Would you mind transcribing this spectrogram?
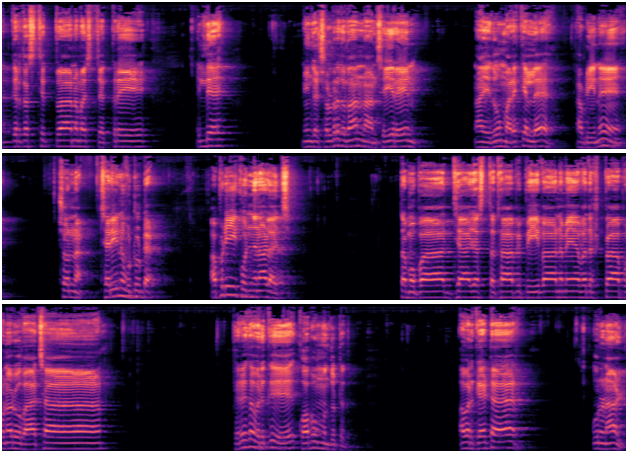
அக்ரதஸ்தித்வா நமச்சக்ரே. இல்லை நீங்கள் சொல்கிறது தான் நான் செய்கிறேன். நான் எதுவும் மறைக்கல அப்படின்னு சொன்னேன் சரின்னு விட்டுவிட்டேன் அப்படி கொஞ்ச நாள் ஆச்சு. தமுபாத்தியாயஸ்ததாபி பீவானமேவ திருஷ்டா புனருவாச்சா. பிறகு அவருக்கு கோபம் வந்துட்டது. அவர் கேட்டார் ஒரு நாள்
